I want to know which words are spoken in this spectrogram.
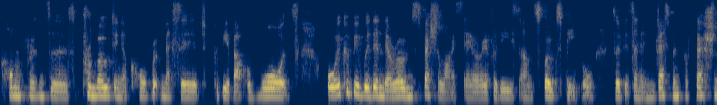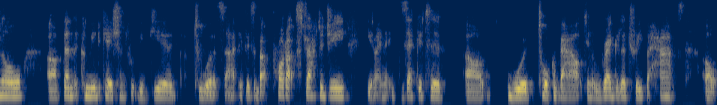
conferences, promoting a corporate message, could be about awards, or it could be within their own specialized area for these um, spokespeople. So if it's an investment professional, uh, then the communications would be geared towards that. If it's about product strategy, you know, an executive uh, would talk about you know regulatory perhaps or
